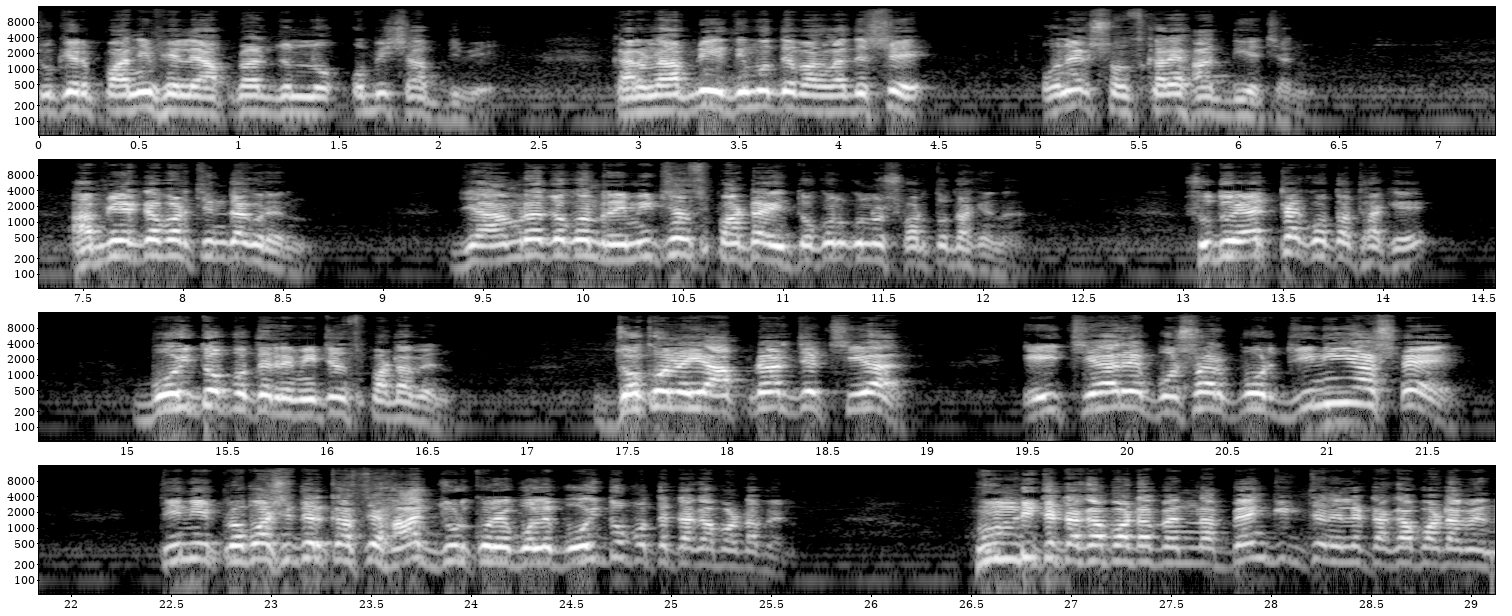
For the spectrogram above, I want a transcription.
চোখের পানি ফেলে আপনার জন্য অভিশাপ দিবে। কারণ আপনি ইতিমধ্যে বাংলাদেশে অনেক সংস্কারে হাত দিয়েছেন। আপনি একটাবার চিন্তা করেন যে আমরা যখন রেমিটেন্স পাঠাই, তখন কোনো শর্ত থাকে না। শুধু একটা কথা থাকে, বৈধ পথে রেমিটেন্স পাঠাবেন। যখন এই আপনার যে চেয়ার এই চেয়ারে বসার পর যিনি আসে, তিনি প্রবাসীদের কাছে হাত জোড় করে বলে, বৈধ পথে টাকা পাঠাবেন। হুন্ডিতে টাকা পাঠাবেন না ব্যাংকিং চ্যানেলে টাকা পাঠাবেন।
